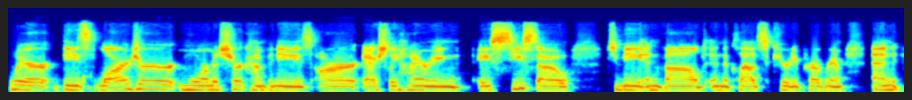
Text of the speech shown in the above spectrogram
where these larger, more mature companies are actually hiring a CISO to be involved in the cloud security program. And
